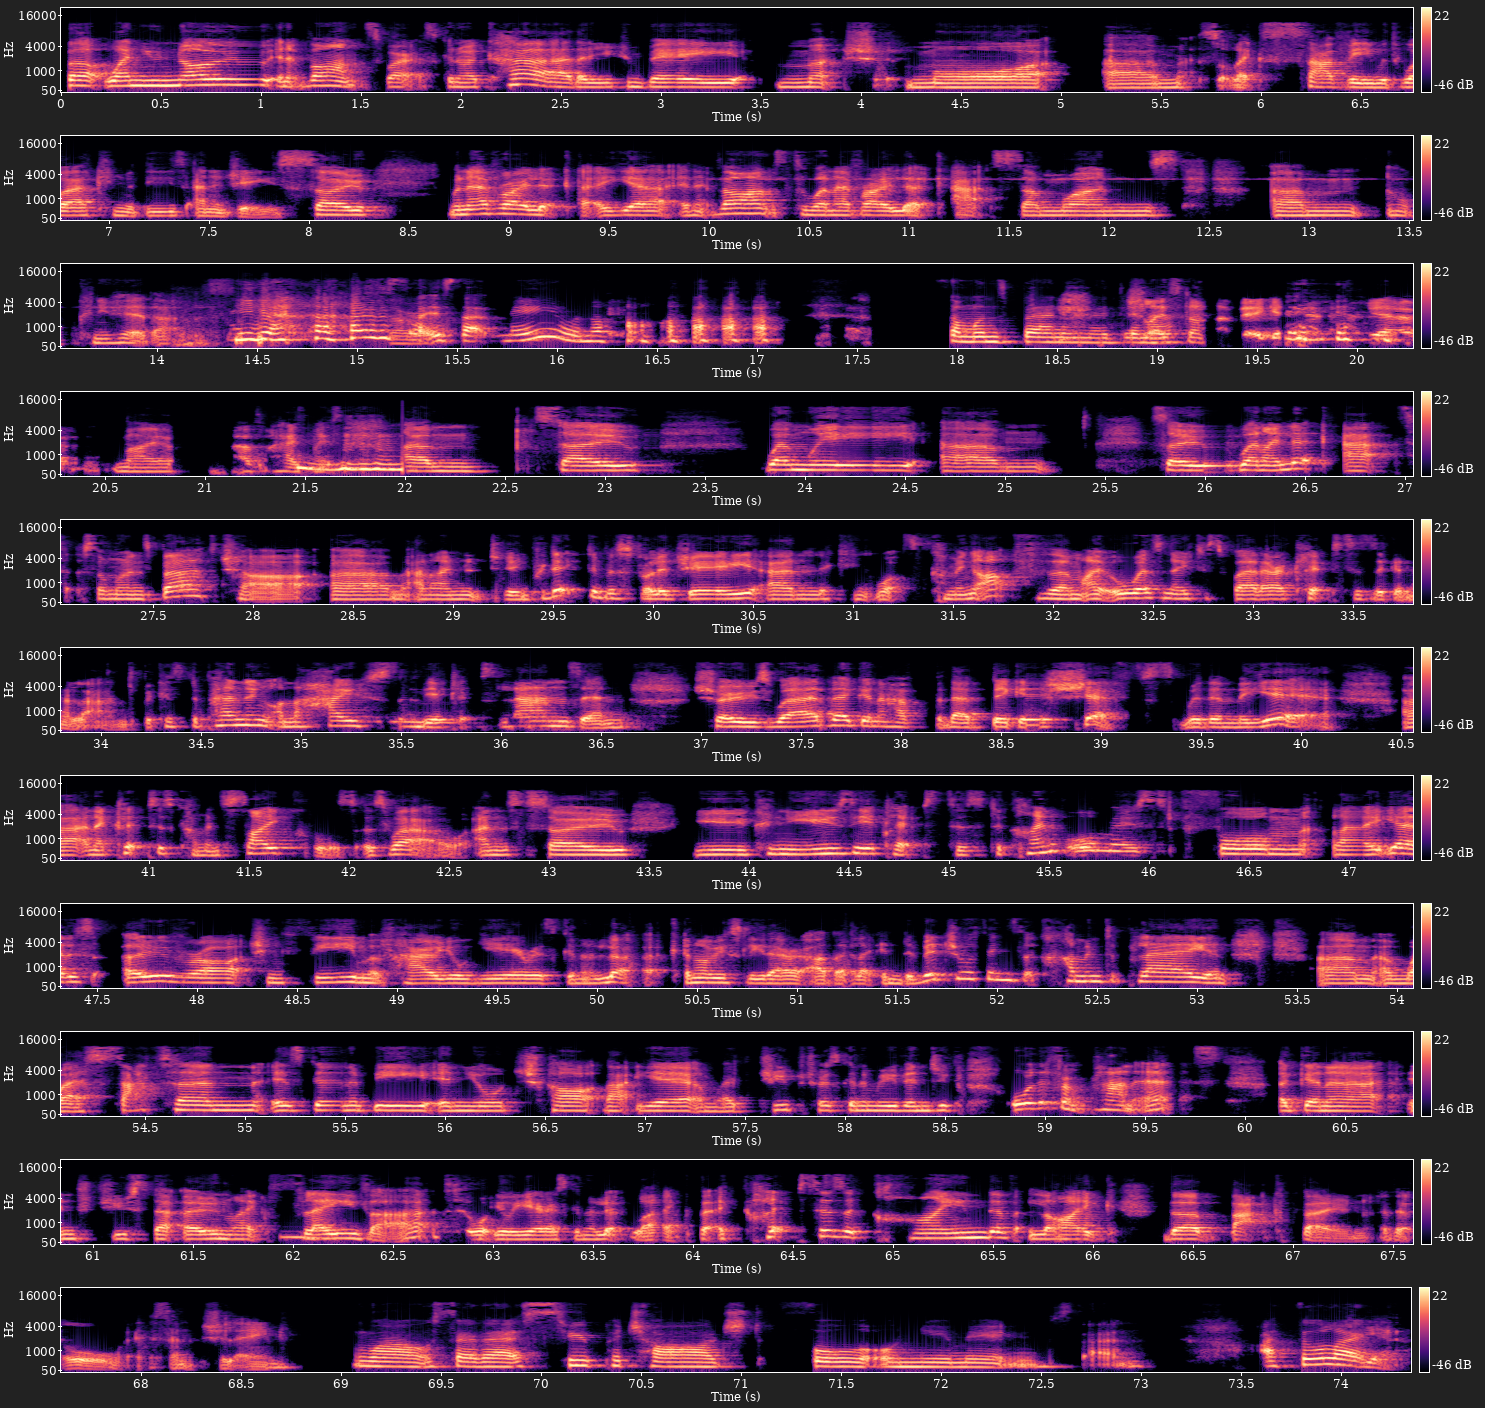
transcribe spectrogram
But when you know in advance where it's going to occur, then you can be much more um, sort of like savvy with working with these energies. So whenever I look at a year in advance, whenever I look at someone's, um, oh, can you hear that? Yeah, is that me or not? Someone's burning their dinner. Shall I start that bit again? yeah, my my um, so when we um, so when I look at someone's birth chart um, and I'm doing predictive astrology and looking at what's coming up for them, I always notice where their eclipses are going to land because depending on the house that the eclipse lands in shows where they're going to have their biggest shifts within the year. Uh, and eclipses come in cycles as well. And so you can use the eclipses to kind of almost form like, yeah, this overarching theme of how your year is going to look. And obviously there are other like individual things that come into play and, um, and where Saturn is going to be in your chart that year and where Jupiter is going to move into. All different planets are going to introduce their own like mm. flavor to what your year is going to look like. But eclipses are kind of like the backbone of it all, essentially. Wow. So they're supercharged full or new moons then. I feel like yeah.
